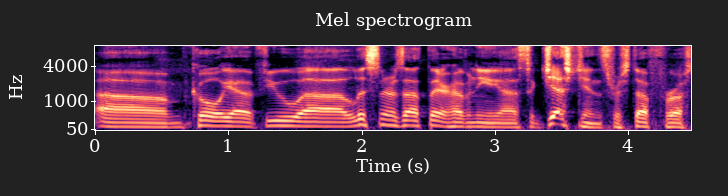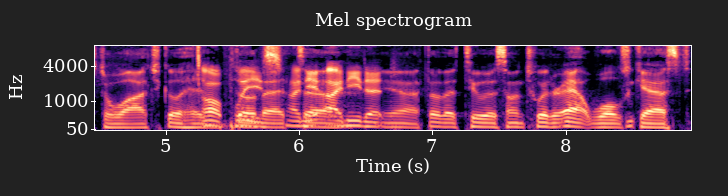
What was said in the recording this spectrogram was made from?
yeah. Um, cool. Yeah, if you uh, listeners out there have any uh, suggestions for stuff for us to watch, go ahead. Oh, please. That, I need- uh, I need it. Yeah, throw that to us on Twitter at Wolvescast.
